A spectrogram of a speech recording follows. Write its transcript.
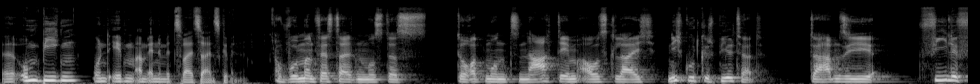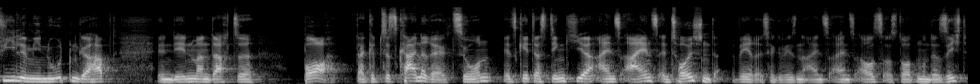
äh, umbiegen und eben am Ende mit 2 zu 1 gewinnen. Obwohl man festhalten muss, dass Dortmund nach dem Ausgleich nicht gut gespielt hat. Da haben sie viele, viele Minuten gehabt, in denen man dachte, boah, da gibt es jetzt keine Reaktion. Jetzt geht das Ding hier 1-1. Enttäuschend wäre es ja gewesen, 1-1 aus, aus Dortmunder Sicht.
